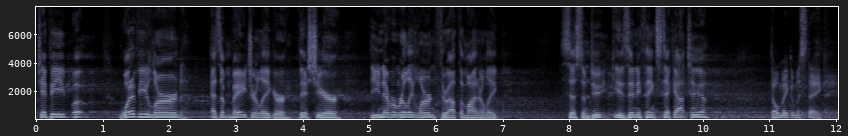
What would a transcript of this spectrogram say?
JP, what have you learned as a major leaguer this year that you never really learned throughout the minor league system? Do does anything stick out to you? Don't make a mistake.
